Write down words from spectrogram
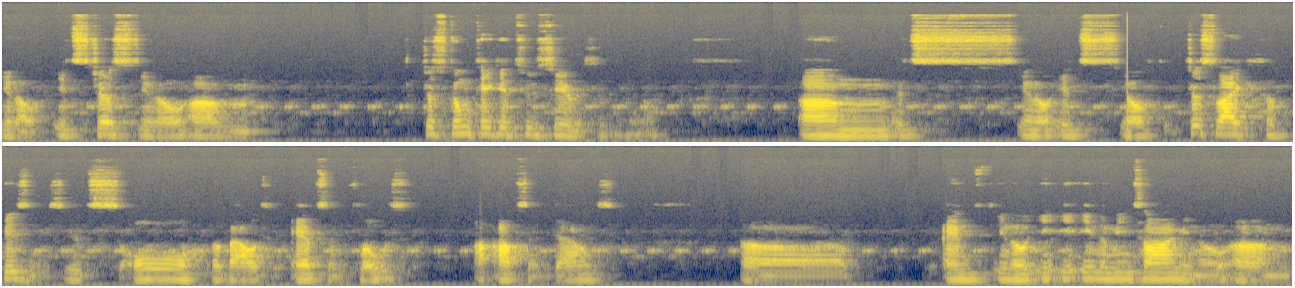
you know, it's just you know, um, just don't take it too seriously. You know, um, it's you know, it's you know, just like a business. It's all about ebbs and flows, ups and downs. Uh, and you know, in, in the meantime, you know, um,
